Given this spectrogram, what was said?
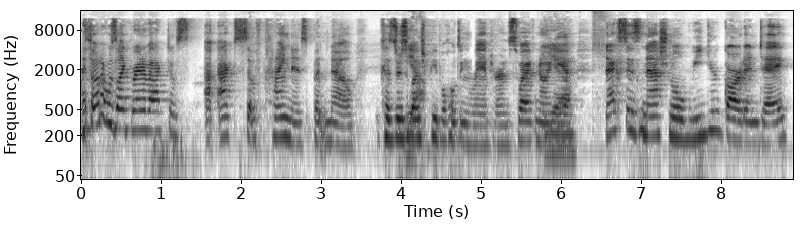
I thought it was like random act of, uh, acts of kindness, but no, because there's a Yeah. bunch of people holding lanterns, so I have no Yeah. idea. Next is National Weed Your Garden Day.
